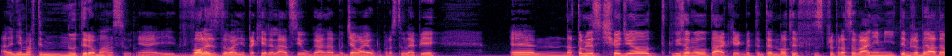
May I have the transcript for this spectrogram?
ale nie ma w tym nuty romansu, nie? I wolę zdecydowanie takie relacje Ugana, bo działają po prostu lepiej. E, natomiast jeśli chodzi o Chrisa, no to tak, jakby ten, ten motyw z przepracowaniem i tym, żeby Ada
